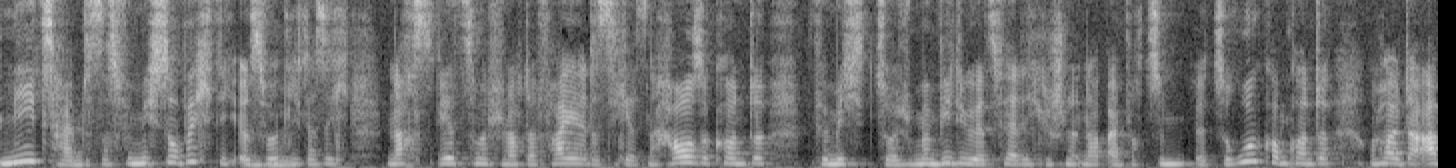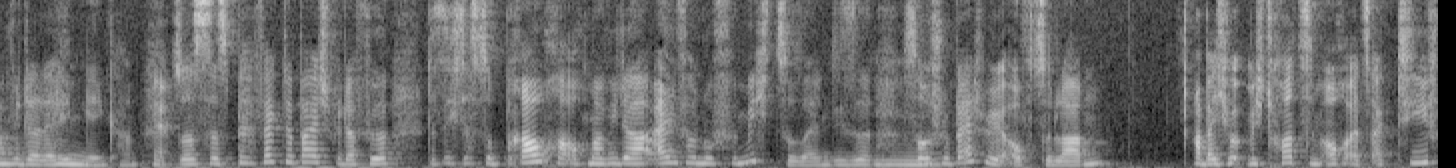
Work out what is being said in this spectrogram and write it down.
Me-Time, dass das für mich so wichtig ist, mhm. wirklich, dass ich nach, jetzt zum Beispiel nach der Feier, dass ich jetzt nach Hause konnte, für mich zum Beispiel mein Video jetzt fertig geschnitten habe, einfach zum, äh, zur Ruhe kommen konnte und heute Abend wieder dahin gehen kann. Ja. So, das ist das perfekte Beispiel dafür, dass ich das so brauche, auch mal wieder einfach nur für mich zu sein, diese mhm. Social Battery aufzuladen. Aber ich würde mich trotzdem auch als aktiv,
